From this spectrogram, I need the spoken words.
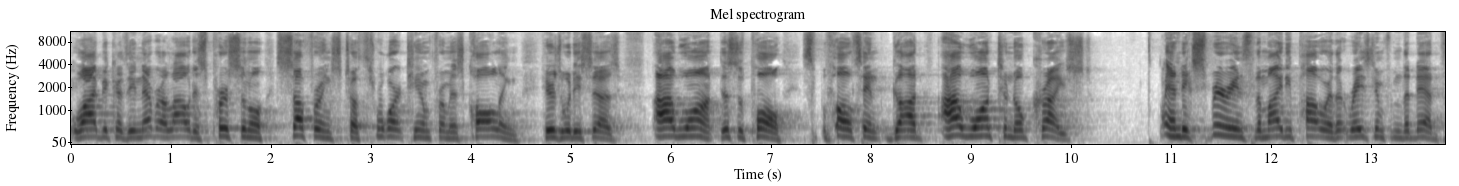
Why? Because he never allowed his personal sufferings to thwart him from his calling. Here's what he says I want, this is Paul, Paul saying, God, I want to know Christ and experience the mighty power that raised him from the dead.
